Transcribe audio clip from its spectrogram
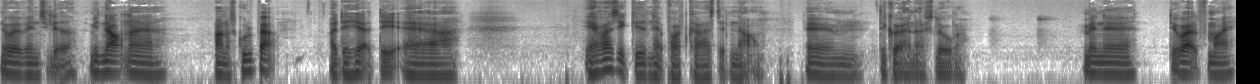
nu er jeg ventileret. Mit navn er Anders Guldberg, og det her, det er, jeg har faktisk ikke givet den her podcast et navn. Øhm, det gør jeg, når jeg slukker. Men øh, det var alt for mig.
